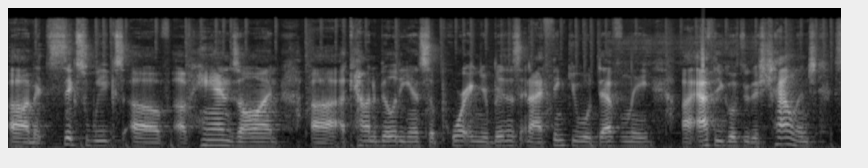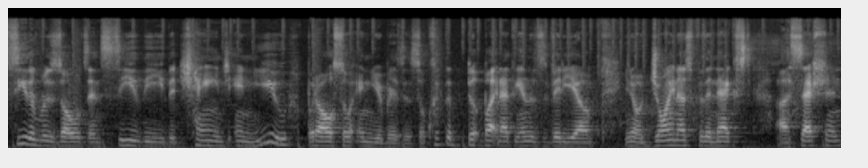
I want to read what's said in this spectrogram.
Um, it's six weeks of, of hands-on uh, accountability and support in your business and I think you will definitely, uh, after you go through this challenge, see the results and see the, the change in you, but also in your business. So click the button at the end of this video, you know, join us for the next uh, session,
